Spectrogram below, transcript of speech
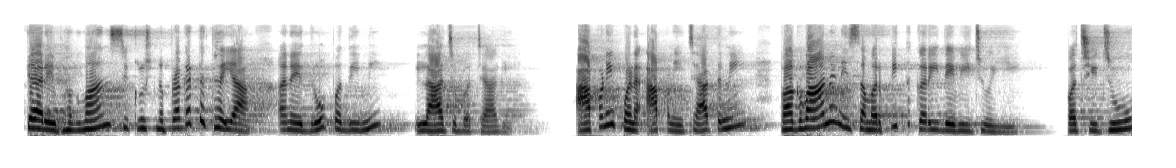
ત્યારે ભગવાન શ્રી કૃષ્ણ પ્રગટ થયા અને દ્રૌપદીની લાજ બચાવી. આપણે પણ આપણી જાતને ભગવાનને સમર્પિત કરી દેવી જોઈએ. પછી જુઓ,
